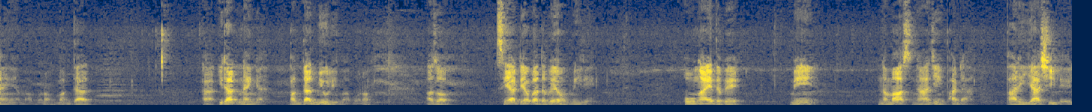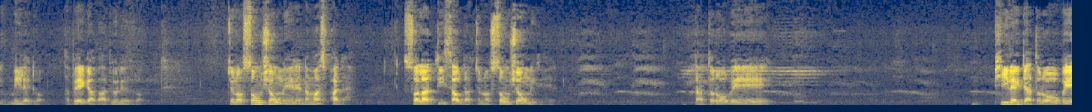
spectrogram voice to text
နိုင်ငံမှာပေါ့နော်ဘဂ္ဂဒတ်အာအီရတ်နိုင်ငံဘဂ္ဂဒတ်မြို့လေးမှာပေါ့နော်အဲ့ဆိုဆရာတယောက်ကတပည့်အောင်မေးတယ်။အိုးငါရဲ့တပည့်မင်းနမတ်၅ချိန်ဖတ်တာ ဘာတွေရရှိလဲလို့မေးလိုက်တော့တပည့်ကဘာပြောလဲဆိုတော့ကျွန်တော်ဆုံးရှုံးနေတဲ့နမတ်ဖတ်တာဆလာတီဆောက်တာကျွန်တော်ဆုံးရှုံးနေတယ်ဒါတော်တော်ပဲဖြေလိုက်တာတော်တော်ပဲ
